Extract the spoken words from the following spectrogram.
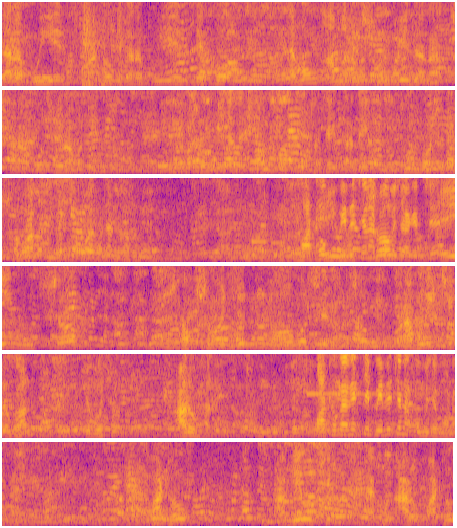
যারা বইয়ের পাঠক, যারা বইয়ের লেখক এবং আমাদের সঙ্গে যারা সারা বছর আমাদের সঙ্গে যাদের সম্পর্ক থাকে, তাদের নতুন বছরে সবার সঙ্গে সবার দেখা হবে পাঠক এই উৎসব সবসময়ের জন্য নববর্ষের উৎসব বরাবরই ছিল ভালো এবছর আরও ভালো। পাঠক আগের চেয়ে বেড়েছে না কমেছে মনে হয়? পাঠক আগেও ছিল এখন আরও পাঠক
